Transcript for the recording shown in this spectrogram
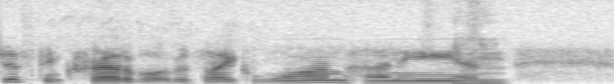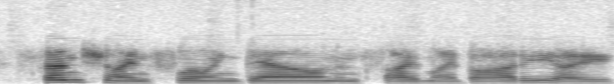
just incredible. It was like warm honey mm-hmm. and sunshine flowing down inside my body. I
